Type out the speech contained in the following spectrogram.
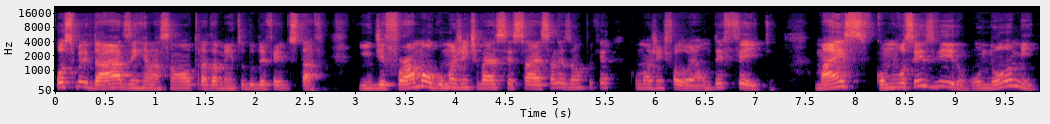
possibilidades em relação ao tratamento do defeito de Staff. E de forma alguma a gente vai acessar essa lesão, porque, como a gente falou, é um defeito. Mas, como vocês viram, o nome,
